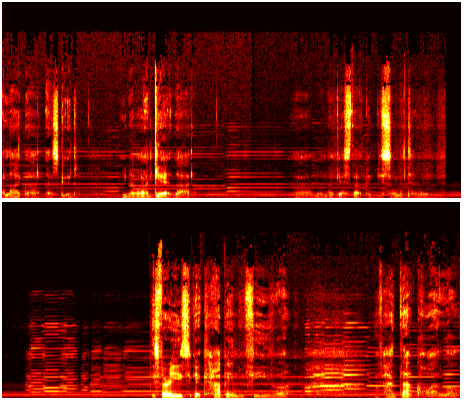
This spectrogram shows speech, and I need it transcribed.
I like that, that's good you know, I get that. Um, and I guess that could be solitary. It's very easy to get cabin fever. I've had that quite a lot,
